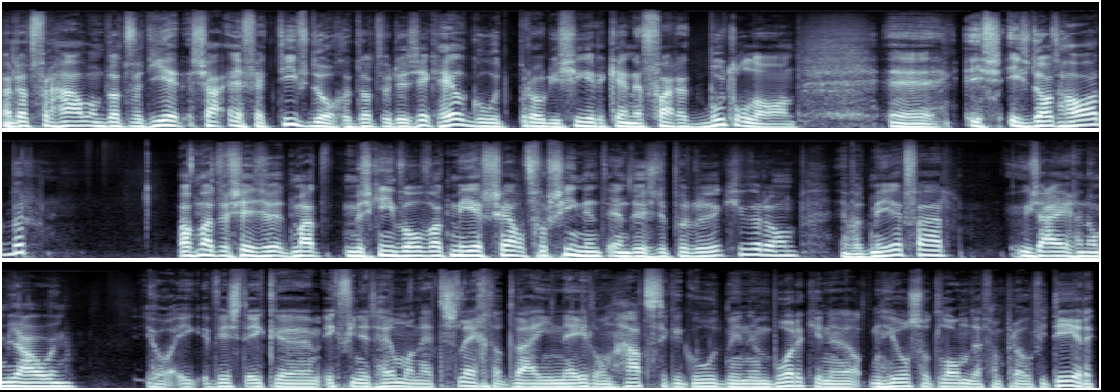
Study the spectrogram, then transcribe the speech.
Maar dat verhaal, omdat we het hier zo effectief doen, dat we dus ik heel goed produceren kennen voor het boetelaan, eh, is, is dat houdbaar? Of moet we zeggen, het moet misschien wel wat meer zelfvoorzienend en dus de productie weer om en wat meer uw eigen omjouwing. Jo, ik wist, ik, eh, ik vind het helemaal net slecht dat wij in Nederland hartstikke goed binnen een borkje en een heel soort landen van profiteren.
